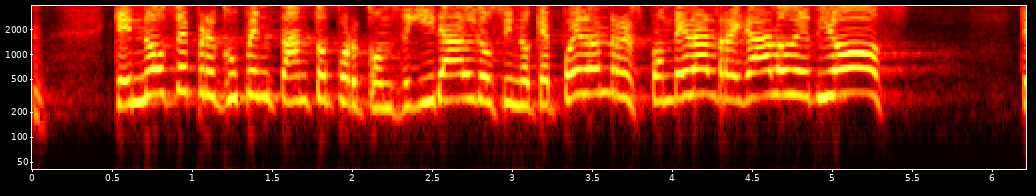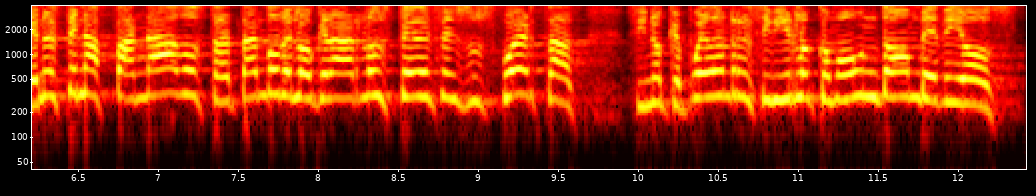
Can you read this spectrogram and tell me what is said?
que no se preocupen tanto por conseguir algo, sino que puedan responder al regalo de Dios. Que no estén afanados tratando de lograrlo ustedes en sus fuerzas, sino que puedan recibirlo como un don de Dios.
